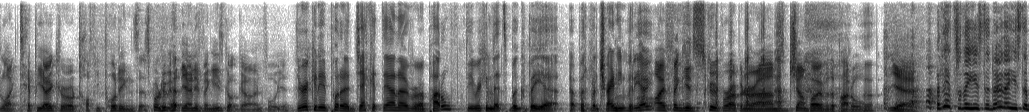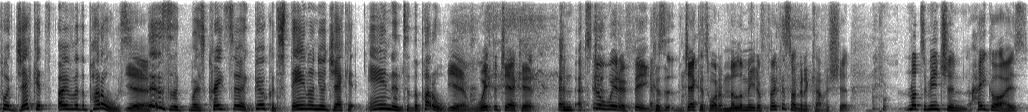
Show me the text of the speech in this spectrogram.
like tapioca or toffee puddings. That's probably about the only thing he's got going for you. Do you reckon he'd put a jacket down over a puddle? Do you reckon that's could be a, a bit of a training video? I think he'd scoop her up in her arms, jump over the puddle. Yeah. But that's what they used to do. They used to put jackets over the puddles. Yeah. That was the most crazy. So a girl could stand on your jacket and into the puddle. Yeah, wet the jacket, can still wet her feet because the jacket's what a millimeter thick. It's not going to cover shit. Not to mention, hey guys,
